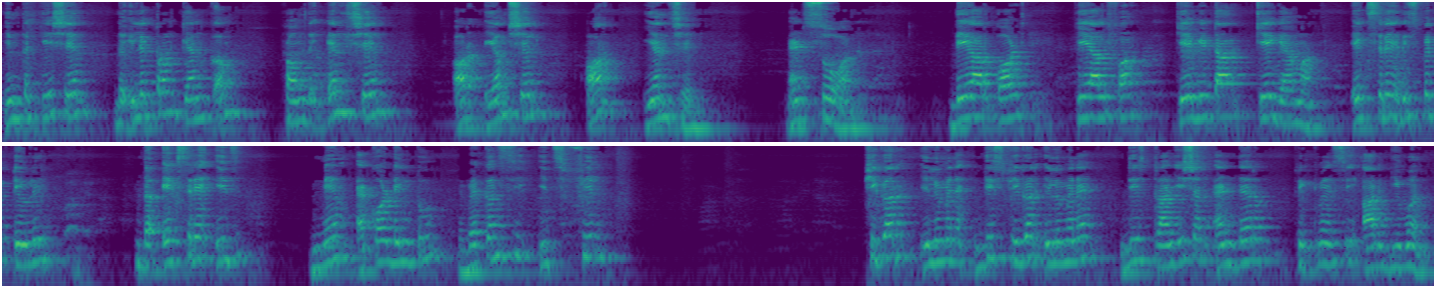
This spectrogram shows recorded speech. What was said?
in the K shell, the electron can come from the L shell or M shell or N shell and so on. They are called K alpha, K beta, K gamma, X-ray respectively. The X-ray is named according to vacancy its fill figure illuminate this figure illuminate this transition and their frequency are given.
